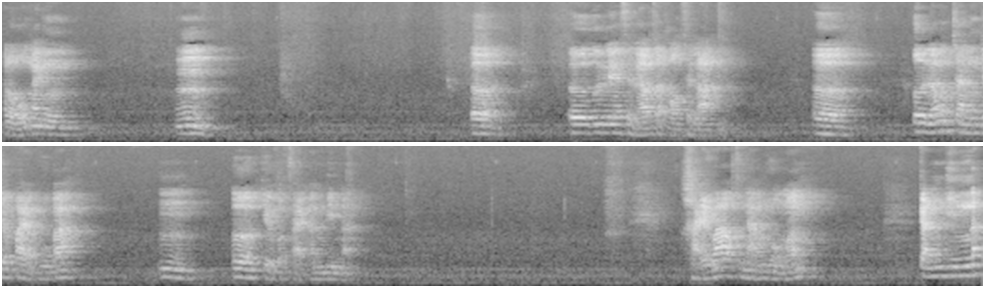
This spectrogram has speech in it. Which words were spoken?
ฮัลโหลไงมึง อืม เออ เออกูเรียนเสร็จแล้วจัดของเสร็จล้วเออ เออ แล้ววันจันทร์มึงจะไปกับกูปะอืม เออ เกี่ยวกับสายการบินอะขายว่าวสนามหลวงมั้ง กันบินนัก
